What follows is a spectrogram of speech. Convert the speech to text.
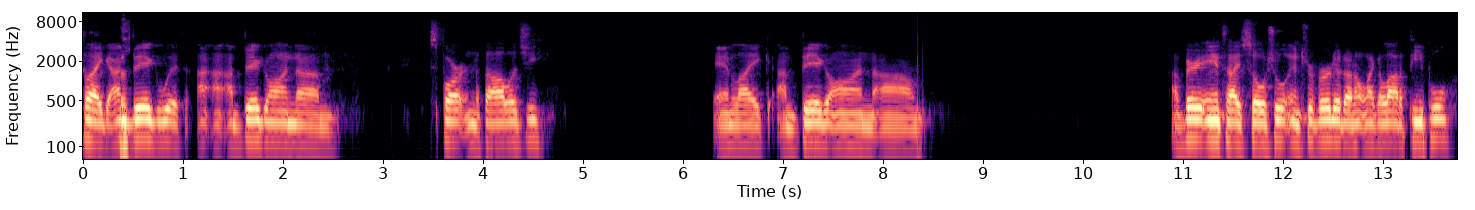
Like I'm big with I- I'm big on um, Spartan mythology, and like I'm big on um, I'm very antisocial, introverted. I don't like a lot of people.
